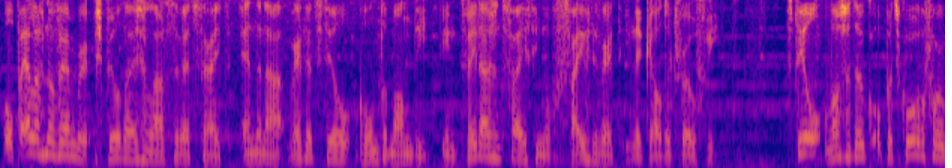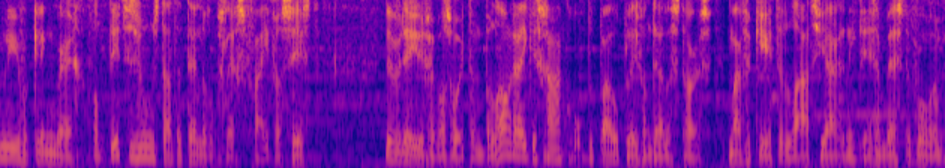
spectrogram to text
Op 11 november speelde hij zijn laatste wedstrijd en daarna werd het stil rond de man die in 2015 nog vijfde werd in de Calder Trophy. Stil was het ook op het scoreformulier voor Klingberg, want dit seizoen staat de teller op slechts 5 assists. De verdediger was ooit een belangrijke schakel op de powerplay van Dallas Stars, maar verkeert de laatste jaren niet in zijn beste vorm.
